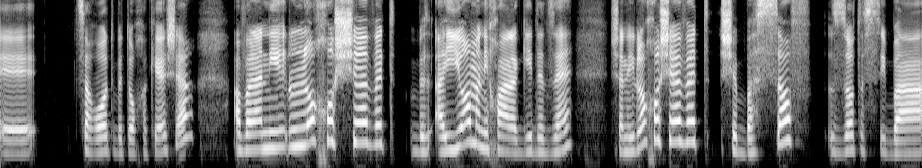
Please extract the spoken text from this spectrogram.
אה, צרות בתוך הקשר, אבל אני לא חושבת, היום אני יכולה להגיד את זה, שאני לא חושבת שבסוף זאת הסיבה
